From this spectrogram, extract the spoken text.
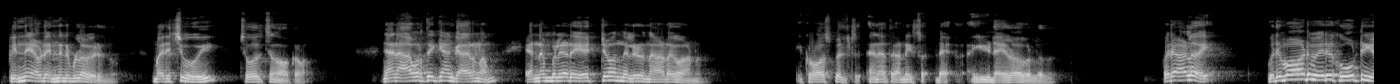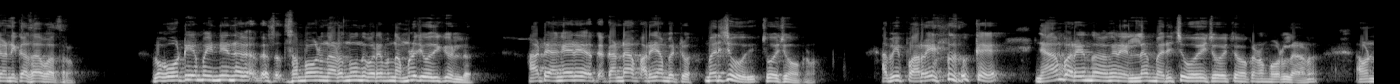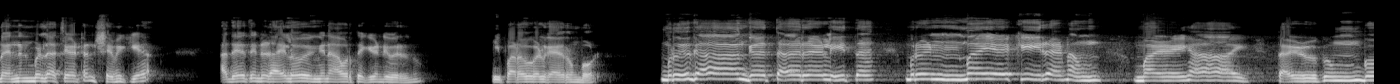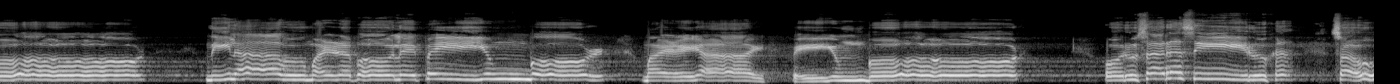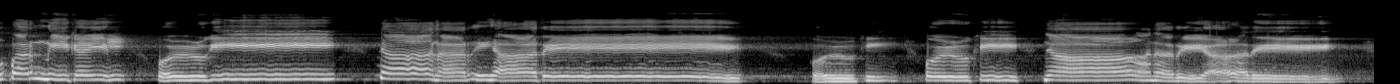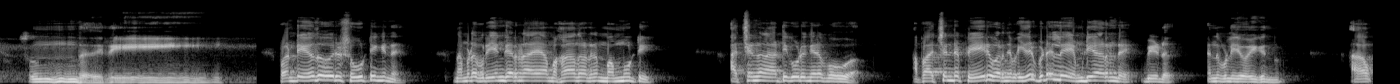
പിന്നെ അവിടെ എന്നപിള്ള വരുന്നു. മരിച്ചുപോയി ചോദിച്ചു നോക്കണം. ഞാൻ ആവർത്തിക്കാൻ കാരണം എന്നമ്പിള്ളയുടെ ഏറ്റവും നല്ലൊരു നാടകമാണ് ഈ ക്രോസ് ബെൽറ്റ് അതിനകത്താണ് ഈ ഈ ഡയലോഗ് ഉള്ളത്. ഒരാൾ ഒരുപാട് പേര് കോട്ട് ചെയ്യുകയാണ് ഈ കഥാപാത്രം. അപ്പോൾ കോട്ട് ചെയ്യുമ്പോൾ ഇന്ന ഇന്ന സംഭവങ്ങൾ നടന്നു എന്ന് പറയുമ്പോൾ നമ്മൾ ചോദിക്കുമല്ലോ. ആട്ടെ അങ്ങേരെ കണ്ടാൽ അറിയാൻ പറ്റുമോ? മരിച്ചുപോയി. ചോദിച്ചു നോക്കണം. അപ്പോൾ ഈ പറയുന്നതൊക്കെ ഞാൻ പറയുന്നത് അങ്ങനെ എല്ലാം മരിച്ചുപോയി ചോദിച്ചു നോക്കണം മോഡലാണ്. അതുകൊണ്ട് എൻ എൻ ചേട്ടൻ ക്ഷമിക്കുക. അദ്ദേഹത്തിന്റെ ഡയലോഗ് ഇങ്ങനെ ആവർത്തിക്കേണ്ടി വരുന്നു. ഈ പടവുകൾ കയറുമ്പോൾ. മൃഗാംഗ തരളിത മൃണ്മയ കിരണം മഴയായി തഴുകുമ്പോൾ. നിലാവ് മഴ പോലെ പെയ്യുമ്പോൾ. മഴയായി പെയ്യുമ്പോൾ. ഒരു സരസീരുഹ സൗപർണികയിൽ ഒഴുകി. ഞാനറിയാതെ ഒഴുകി ഒഴുകി ഞാനറിയാതെ സുന്ദരി. പണ്ട് ഏതോ ഒരു ഷൂട്ടിങ്ങിന് നമ്മുടെ പ്രിയങ്കരനായ മഹാനടൻ മമ്മൂട്ടി അച്ഛന്റെ നാട്ടിൽ കൂടി ഇങ്ങനെ പോവുക. അപ്പോൾ അച്ഛന്റെ പേര് പറഞ്ഞപ്പോൾ ഇത് ഇവിടെ അല്ലേ എം ഡി ആറിന്റെ വീട്? എന്ന് പുള്ളി ചോദിക്കുന്നു. ആ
